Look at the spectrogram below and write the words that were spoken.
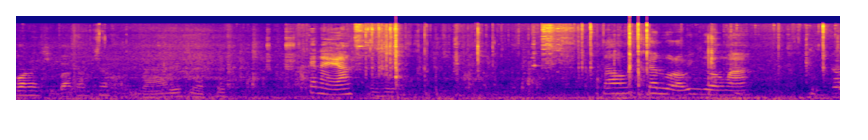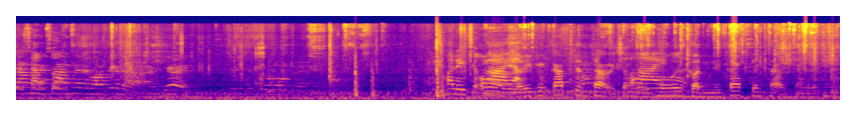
Con anh chỉ bán 500 đá biết đẹp hết Cái này à? Đâu, chân của nó bình thường mà. Chân Samsung. Mà lấy triệu hai ạ. lấy cái cáp chân thẳng trong đấy thôi cần cái cáp chân thẳng trong đấy thôi.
